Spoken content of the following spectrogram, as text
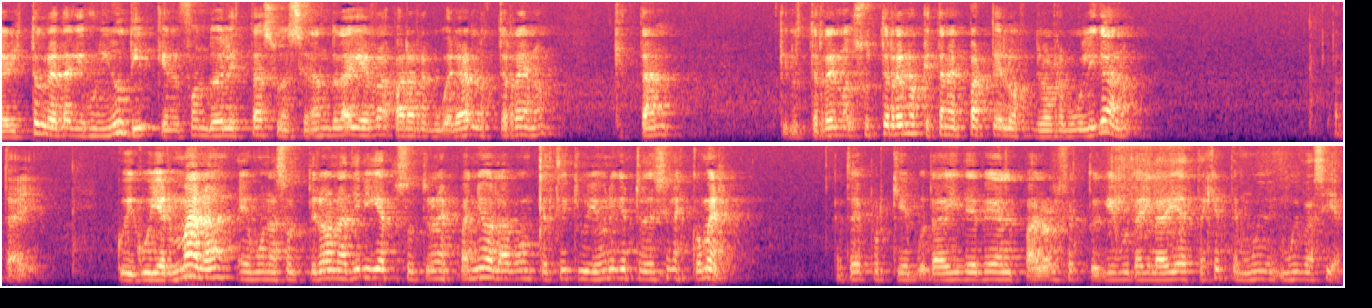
aristócrata, que es un inútil, que en el fondo él está subvencionando la guerra para recuperar los terrenos que están, que los terrenos, sus terrenos que están en parte de los, republicanos. Y cuya hermana es una solterona típica solterona española, que cuya única tradición es comer. Porque puta, ahí te pega el palo respecto de que, puta, que la vida de esta gente es muy, muy vacía,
